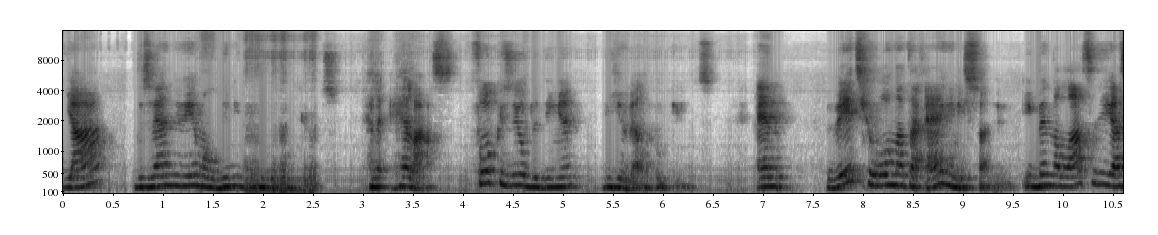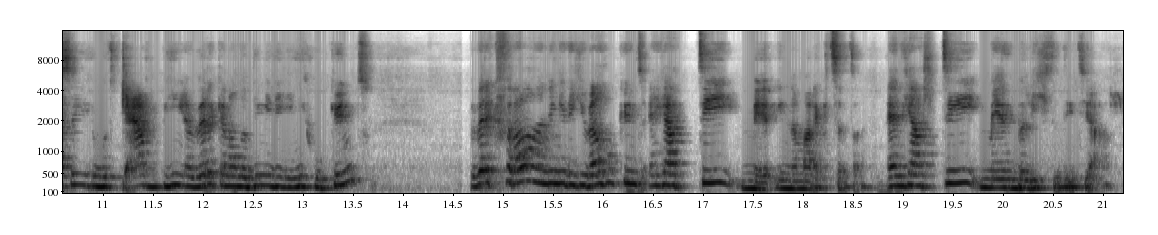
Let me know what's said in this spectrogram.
Ja, er zijn nu eenmaal dingen die je niet goed kunt. Helaas. Focus u op de dingen die je wel goed kunt. En weet gewoon dat dat eigen is van u. Ik ben de laatste die gaat zeggen, je moet keihard beginnen werken aan de dingen die je niet goed kunt. Werk vooral aan de dingen die je wel goed kunt en ga die meer in de markt zetten. En ga die meer belichten dit jaar.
